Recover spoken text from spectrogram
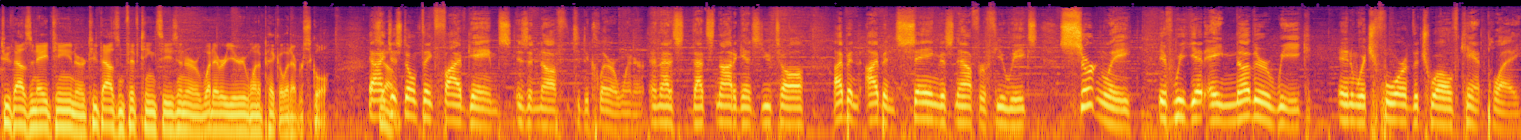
2018 or 2015 season or whatever year you want to pick at whatever school. Yeah, I just don't think five games is enough to declare a winner, and that's that's not against Utah. I've been I've been saying this now for a few weeks. Certainly, if we get another week in which four of the twelve can't play,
